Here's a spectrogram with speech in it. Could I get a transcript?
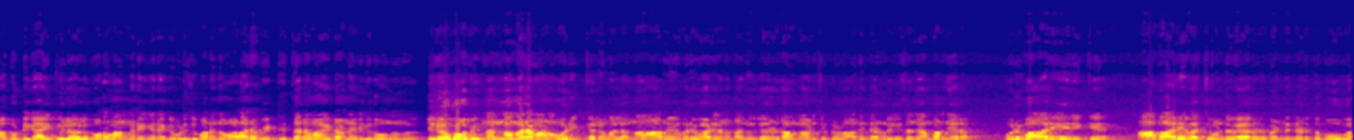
ആ കുട്ടിക്ക് ഐക്യു ലെവൽ കുറവ് അങ്ങനെ ഇങ്ങനെയൊക്കെ വിളിച്ച് പറയുന്നത് വളരെ വിഡ്ഢിത്തനമായിട്ടാണ് എനിക്ക് തോന്നുന്നത്. ഇനുഗോപി നന്മമരമാണ്. ഒരിക്കലുമല്ല നാറിയ പരിപാടിയാണ് തനുജയുടെ അവൻ കാണിച്ചിട്ടുള്ളത്. അതിന്റെ റീസൺ ഞാൻ പറഞ്ഞുതരാം. ഒരു ഭാര്യ ഇരിക്കെ ആ ഭാര്യയെ വെച്ചുകൊണ്ട് വേറൊരു പെണ്ണിന്റെ അടുത്ത് പോവുക.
